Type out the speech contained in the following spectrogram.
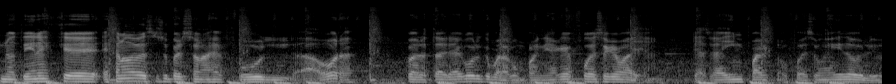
no tienes que. Este no debe ser su personaje full ahora. Pero estaría cool que para la compañía que fuese que vaya, ya sea Impact o fuese un AEW,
